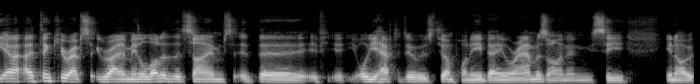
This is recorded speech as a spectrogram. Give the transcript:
yeah, I think you're absolutely right. I mean, a lot of the times, the if you, all you have to do is jump on eBay or Amazon and you see, you know,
